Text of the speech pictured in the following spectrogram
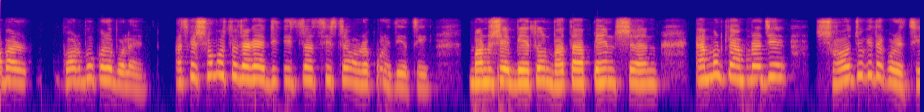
আবার গর্ব করে বলেন, আজকে সমস্ত জায়গায় ডিজিটাল সিস্টেম আমরা করে দিয়েছি। মানুষের বেতন ভাতা পেনশন এমনকি আমরা যে সহযোগিতা করেছি,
